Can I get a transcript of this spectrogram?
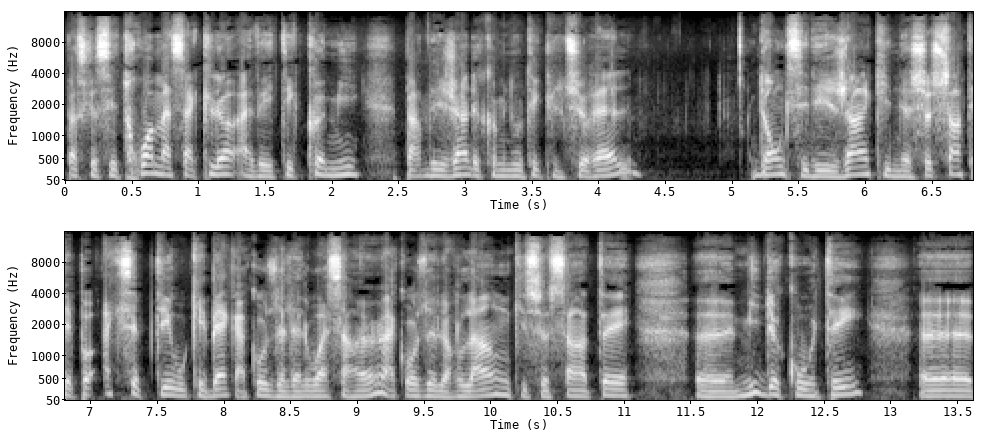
parce que ces trois massacres-là avaient été commis par des gens de communautés culturelles donc, c'est des gens qui ne se sentaient pas acceptés au Québec à cause de la loi 101, à cause de leur langue, qui se sentaient euh, mis de côté, euh,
